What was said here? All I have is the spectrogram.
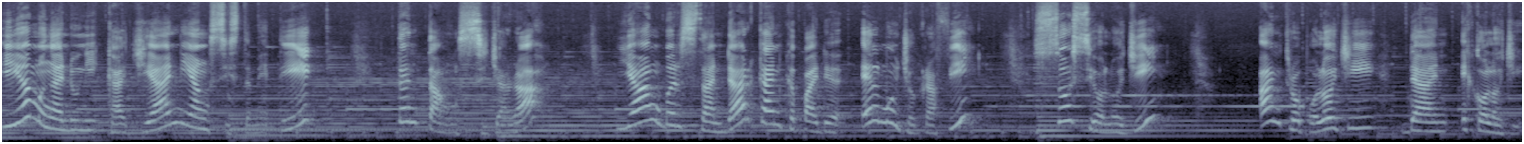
Ia mengandungi kajian yang sistematik tentang sejarah yang bersandarkan kepada ilmu geografi, sosiologi, antropologi dan ekologi.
